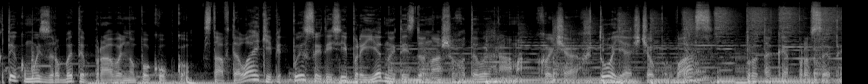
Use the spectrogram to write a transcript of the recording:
допомогти комусь зробити правильну покупку. Ставте лайки, підписуйтесь і приєднуйтесь до нашого телеграма. Хоча хто я, щоб вас про таке просити.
